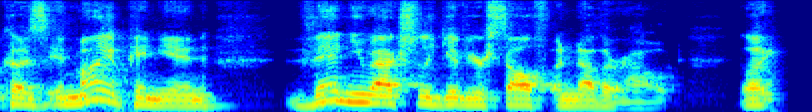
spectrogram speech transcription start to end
because in my opinion, then you actually give yourself another out. Like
